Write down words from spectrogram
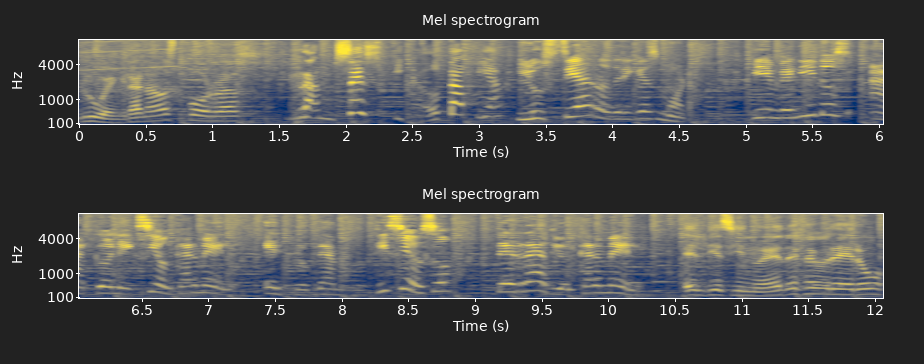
Rubén Granados Porras, Ramsés Picado Tapia, Lucía Rodríguez Mora. Bienvenidos a Conexión Carmelo, el programa noticioso de Radio El Carmelo. El 19 de febrero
